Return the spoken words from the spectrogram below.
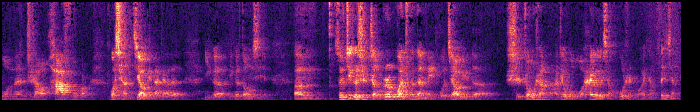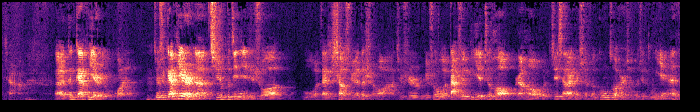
我们至少哈佛我想教给大家的一个一个东西，嗯，所以这个是整个贯穿在美国教育的。始终上啊，这我我还有一个小故事，我也想分享一下啊。呃，跟 gap year 有关，就是 gap year 呢，其实不仅仅是说我在上学的时候啊，就是比如说我大学毕业之后，然后我接下来是选择工作还是选择去读研，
